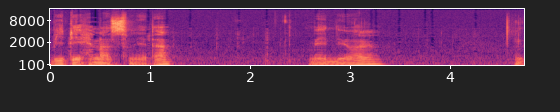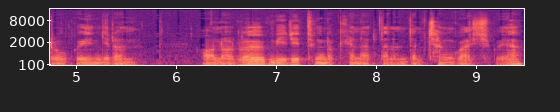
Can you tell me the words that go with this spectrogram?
미리 해놨습니다. 매뉴얼, 로그인 이런 언어를 미리 등록해 놨다는 점 참고하시고요.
